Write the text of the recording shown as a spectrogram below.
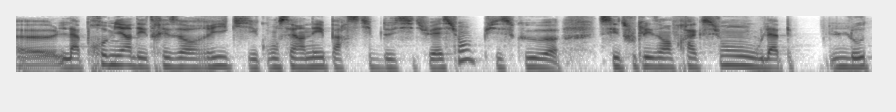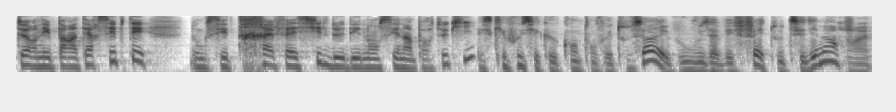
euh, la première des trésoreries qui est concernée par ce type de situation, puisque euh, c'est toutes les infractions où la- l'auteur n'est pas intercepté. Donc c'est très facile de dénoncer n'importe qui. Et ce qui est fou, c'est que quand on fait tout ça, et vous, vous avez fait toutes ces démarches, Ouais.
